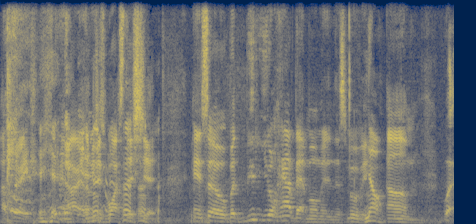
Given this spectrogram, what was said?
I think. All right, let me just watch this shit. And so, but you, you don't have that moment in this movie. No. Um, Well,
